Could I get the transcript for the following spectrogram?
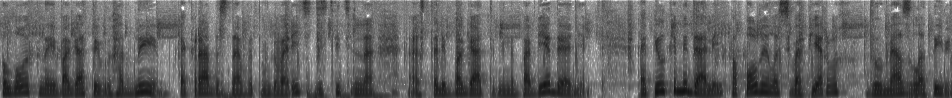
плотные, богатые выходные, как радостно об этом говорить, действительно э, стали богатыми на победы они. Копилка медалей пополнилась, во-первых, двумя золотыми.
